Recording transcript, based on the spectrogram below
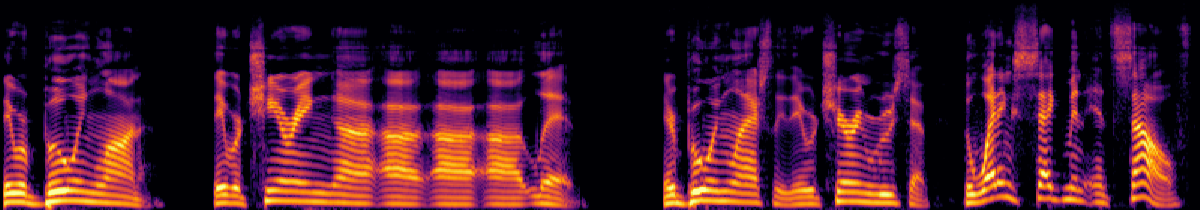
They were booing Lana. They were cheering uh, uh, uh, uh, Liv. They're booing Lashley. They were cheering Rusev. The wedding segment itself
